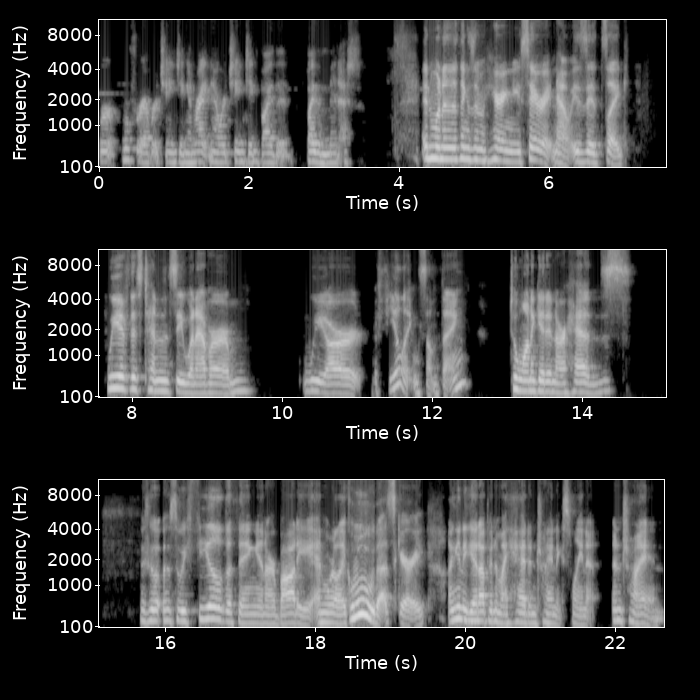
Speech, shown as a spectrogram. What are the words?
We're, we're forever changing. And right now we're changing by the, by the minute. And one of the things I'm hearing you say right now is it's like we have this tendency whenever we are feeling something to want to get in our heads. So we feel the thing in our body and we're like, ooh, that's scary. I'm going to get mm-hmm. up into my head and try and explain it and try and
